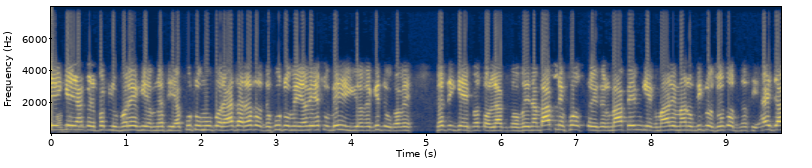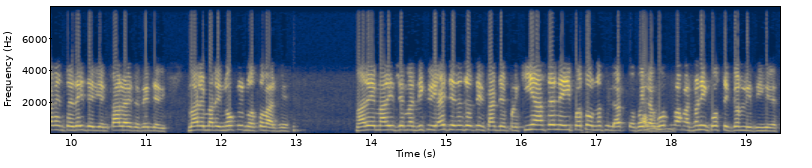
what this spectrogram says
એ કે આગળ પગલું ભરે કે એમ નથી. આ કુટુંબ ઉપર આધાર હતો તો કુટુંબ હવે એટલું બેસી ગયું. હવે કીધું કે હવે નથી ક્યાંય પતો લાગતો. ભાઈ એના બાપને ફોર્સ કરી તો બાપ એમ કે મારે મારો દીકરો જોતો જ નથી. આજ આવે ને તો દઈ દેવી અને કાલ આવે તો દઈ દેવી. મારે મારી નોકરીનો સવાલ છે. મારે મારી જેમાં દીકરી આજે ન જોતી કાજે પણ ક્યાં છે ને એ પતો નથી લાગતો. પેલા હવે- ગોતવામાં ઘણી કોશિશ કરી લીધી છે.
